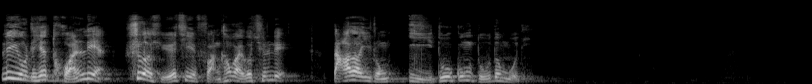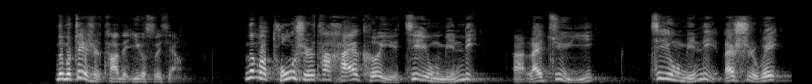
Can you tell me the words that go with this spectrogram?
利用这些团练社学去反抗外国侵略，达到一种以毒攻毒的目的。那么这是他的一个思想，那么同时他还可以借用民力啊来聚夷，借用民力来示威，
